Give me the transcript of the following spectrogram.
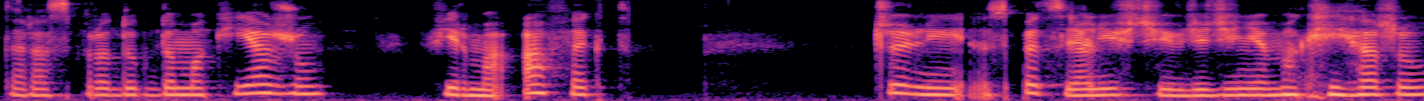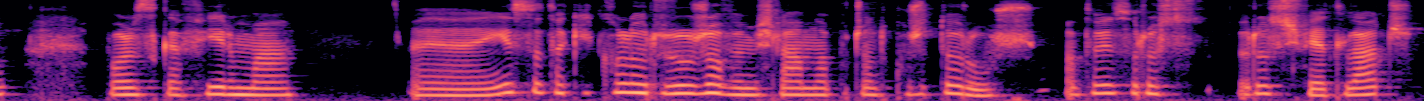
Teraz produkt do makijażu. Firma Affect, czyli specjaliści w dziedzinie makijażu. Polska firma. E, jest to taki kolor różowy. Myślałam na początku, że to róż, a to jest roz, rozświetlacz.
